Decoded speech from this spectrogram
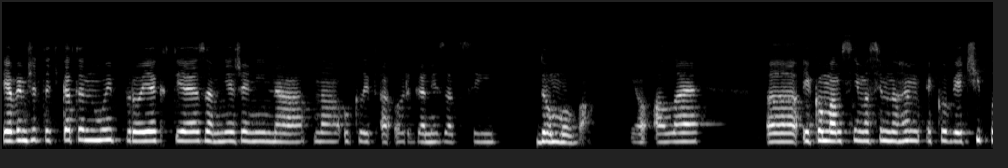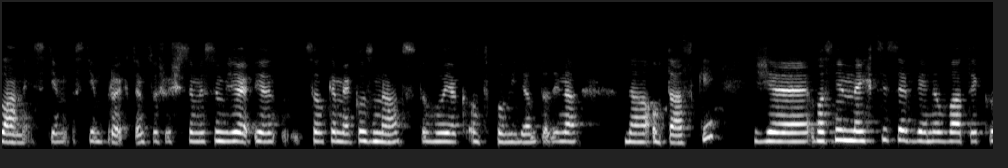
Já vím, že teďka ten můj projekt je zaměřený na, na uklid a organizaci domova, jo, ale uh, jako mám s ním asi mnohem jako větší plány s tím, s tím projektem, což už si myslím, že je celkem jako znát z toho, jak odpovídám tady na, na otázky, že vlastně nechci se věnovat jako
